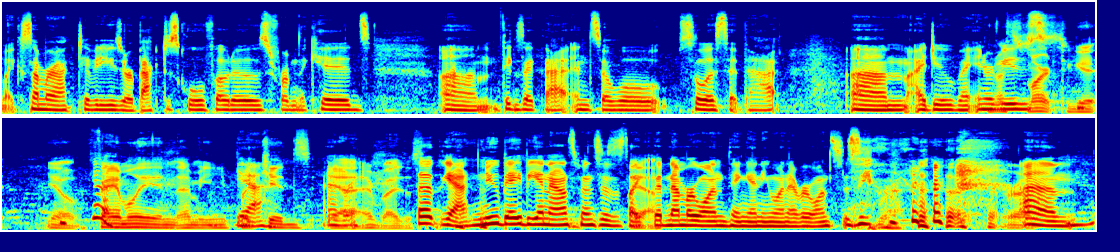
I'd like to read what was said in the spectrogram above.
like summer activities or back to school photos from the kids, um, things like that. And so we'll solicit that. Um, I do my interviews. That's smart to get you know, Yeah. family, and I mean, you put Yeah, kids. every- yeah, everybody's That, yeah, new baby announcements is like Yeah. the number one thing anyone ever wants to see. right. Um,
